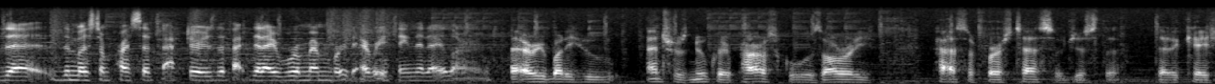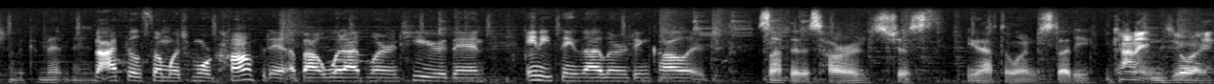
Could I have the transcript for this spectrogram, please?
the, the most impressive factor is the fact that I remembered everything that I learned. Everybody who enters nuclear power school has already passed the first test of just the dedication, the commitment. I feel so much more confident about what I've learned here than anything that I learned in college. It's not that it's hard, it's just you have to learn to study. You kind of enjoy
